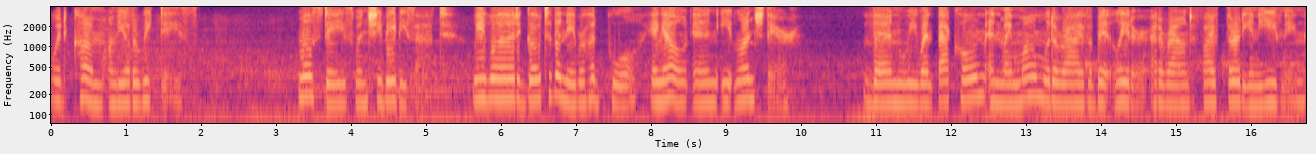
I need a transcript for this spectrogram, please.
would come on the other weekdays. Most days when she babysat, we would go to the neighborhood pool, hang out, and eat lunch there. Then we went back home and my mom would arrive a bit later at around 5.30 in the evening.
